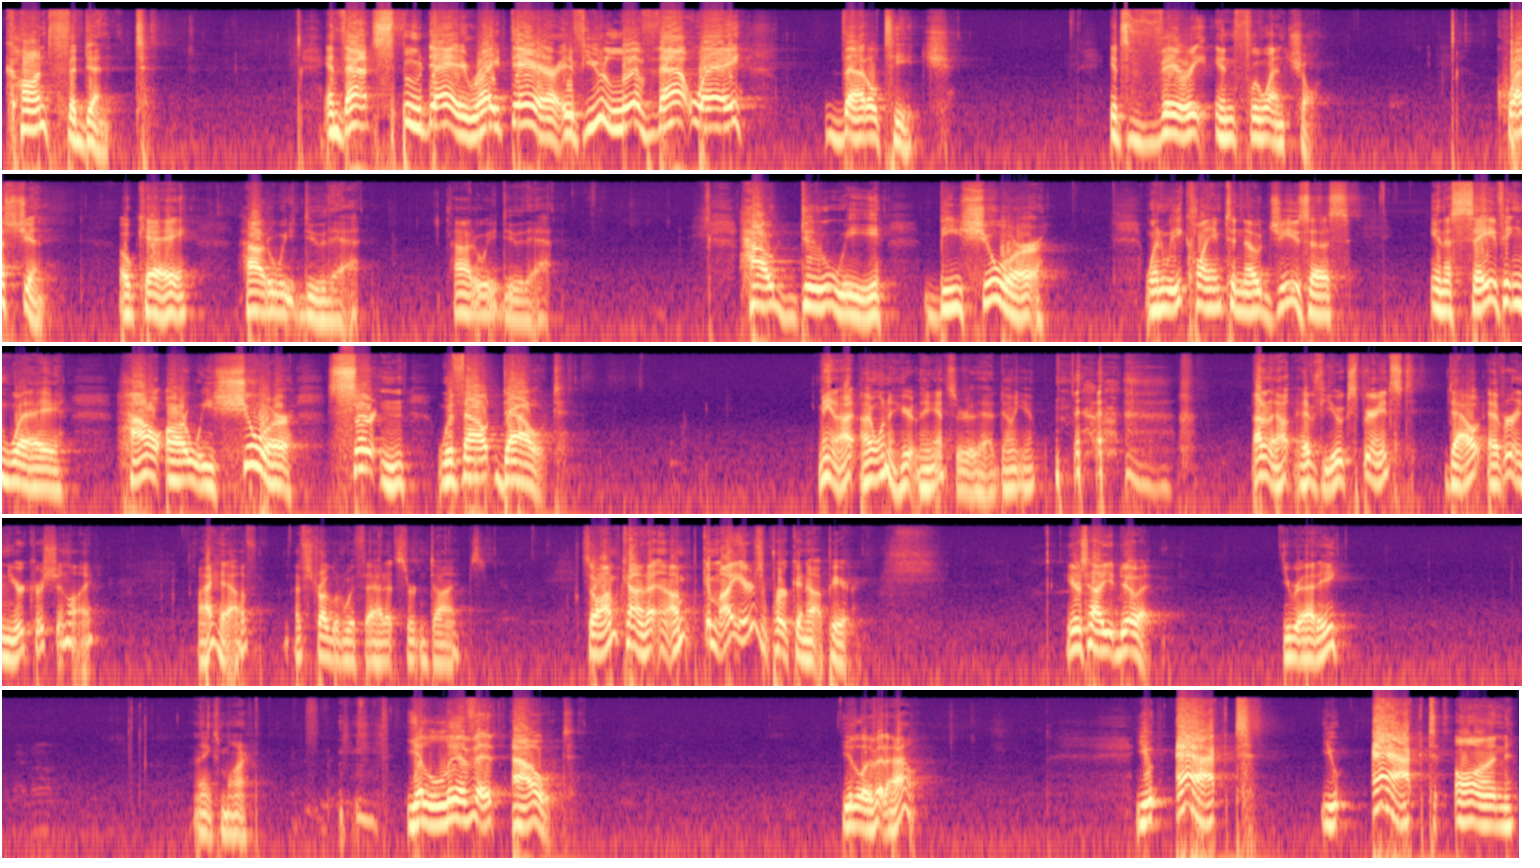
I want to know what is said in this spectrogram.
confident. And that spude right there, if you live that way, that'll teach. It's very influential. Question okay, how do we do that? How do we do that? How do we be sure when we claim to know Jesus in a saving way? How are we sure, certain, without doubt? Man, I, I want to hear the answer to that, don't you? I don't know. Have you experienced doubt ever in your Christian life? I have. I've struggled with that at certain times. So I'm kind of, I'm, my ears are perking up here. Here's how you do it. You ready? Thanks, Mar. you live it out. You live it out. You act, you act on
